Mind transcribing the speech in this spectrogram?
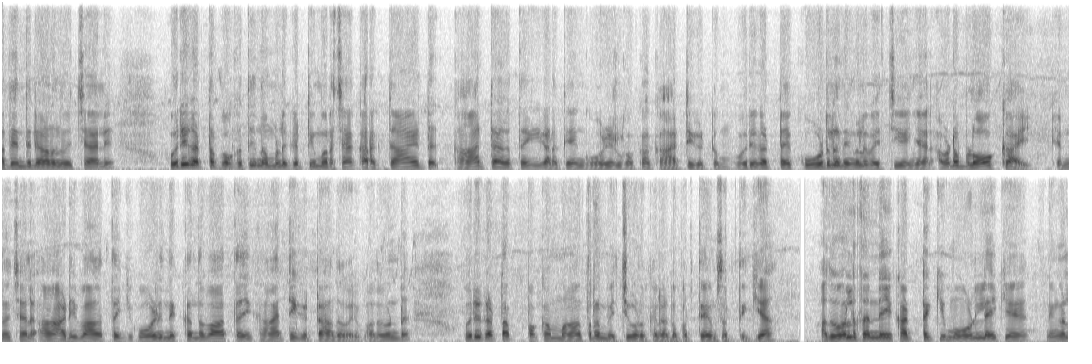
അതെന്തിനാണെന്ന് വെച്ചാൽ ഒരു കട്ട പൊക്കത്തിൽ നമ്മൾ കെട്ടിമറിച്ചാൽ കറക്റ്റായിട്ട് കാറ്റകത്തേക്ക് കിടക്കുകയും കോഴികൾക്കൊക്കെ കാറ്റ് കിട്ടും. ഒരു കട്ട കൂടുതൽ നിങ്ങൾ വെച്ച് കഴിഞ്ഞാൽ അവിടെ ബ്ലോക്കായി. എന്ന് വെച്ചാൽ ആ അടിഭാഗത്തേക്ക് കോഴി നിൽക്കുന്ന ഭാഗത്തേക്ക് കാറ്റ് കിട്ടാതെ വരും. അതുകൊണ്ട് ഒരു കട്ട പൊക്കം മാത്രം വെച്ച് കൊടുക്കാനായിട്ട് പ്രത്യേകം ശ്രദ്ധിക്കുക. അതുപോലെ തന്നെ ഈ കട്ടയ്ക്ക് മുകളിലേക്ക് നിങ്ങൾ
